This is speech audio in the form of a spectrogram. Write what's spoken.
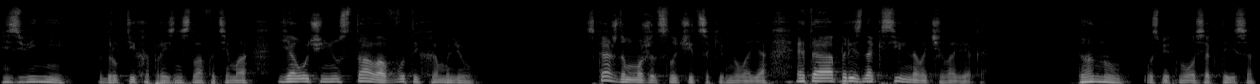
«Извини», Вдруг тихо произнесла Фатима. «Я очень устала, вот и хамлю». «С каждым может случиться», — кивнула я. «Это признак сильного человека». «Да ну», — усмехнулась актриса.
